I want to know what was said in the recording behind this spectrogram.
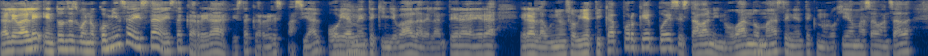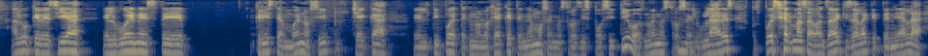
Sale, vale. Entonces, bueno, comienza esta, esta carrera, esta carrera espacial. Obviamente, quien llevaba la delantera era, era la Unión Soviética, porque pues estaban innovando más, tenían tecnología más avanzada. Algo que decía el buen este Cristian, bueno, sí, pues checa el tipo de tecnología que tenemos en nuestros dispositivos, ¿no? En nuestros celulares, pues puede ser más avanzada quizá la que tenía la,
